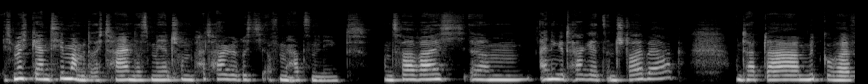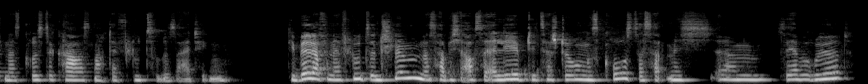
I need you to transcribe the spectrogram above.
Ich möchte gerne ein Thema mit euch teilen, das mir jetzt schon ein paar Tage richtig auf dem Herzen liegt. Und zwar war ich ähm, einige Tage jetzt in Stolberg und habe da mitgeholfen, das größte Chaos nach der Flut zu beseitigen. Die Bilder von der Flut sind schlimm, das habe ich auch so erlebt. Die Zerstörung ist groß, das hat mich ähm, sehr berührt.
